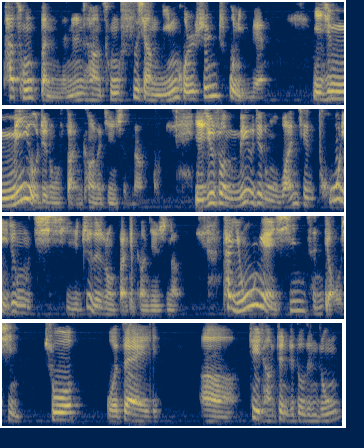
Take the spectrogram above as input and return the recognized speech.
他从本能上、从思想灵魂深处里面，已经没有这种反抗的精神了。也就是说，没有这种完全脱离这种体制的这种反抗精神了。他永远心存侥幸，说我在啊这场政治斗争中，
